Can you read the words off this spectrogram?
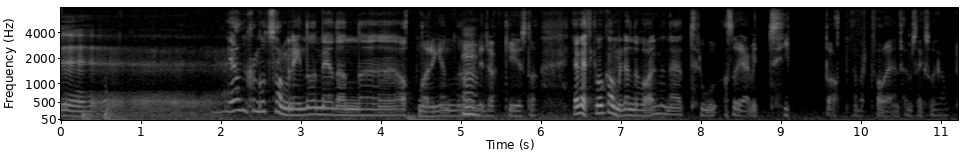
eh, Ja, du kan godt sammenligne det med den øh, 18-åringen øh, Mm. vi drakk i stad. Jeg vet ikke hvor gammel denne var, men jeg tror Altså, jeg vil tippe at den i hvert fall er en fem-seks år gammel.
